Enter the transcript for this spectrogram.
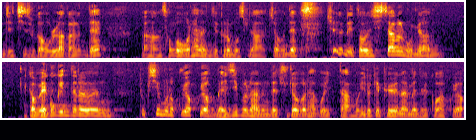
이제 지수가 올라가는데 어, 성공을 하는 이제 그런 모습이 나왔죠. 근데 최근에 있던 시장을 보면, 그러니까 외국인들은 뚝심으로 꾸역꾸역 매집을 하는데 주력을 하고 있다. 뭐 이렇게 표현하면 될 것 같고요.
